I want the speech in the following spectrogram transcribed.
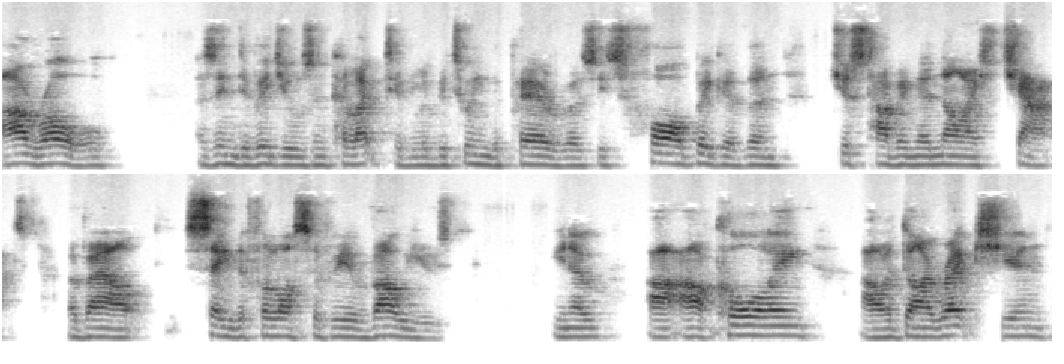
our role as individuals and collectively between the pair of us is far bigger than just having a nice chat about, say, the philosophy of values. You know, our, our calling, our direction,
